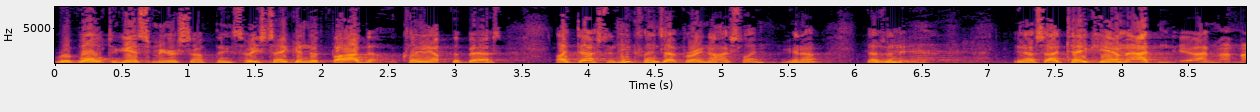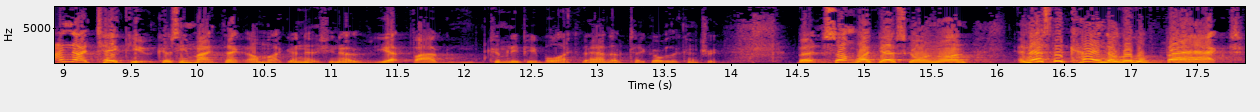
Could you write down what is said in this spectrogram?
revolt against me or something? So he's taking the five that clean up the best. Like Dustin, he cleans up very nicely, you know, doesn't he? You know, so I'd take him. I'd, I might not take you because he might think, oh my goodness, you know, you got five too many people like that, I'd take over the country. But something like that's going on. And that's the kind of little fact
